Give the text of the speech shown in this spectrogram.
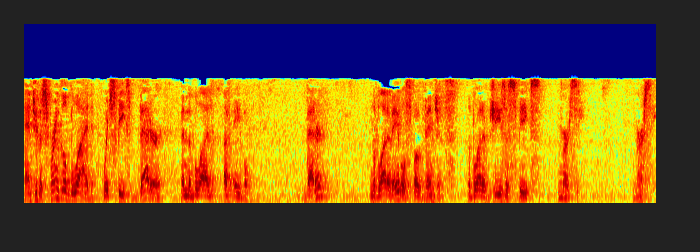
and to the sprinkled blood which speaks better than the blood of Abel. Better? The blood of Abel spoke vengeance. The blood of Jesus speaks mercy. Mercy.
